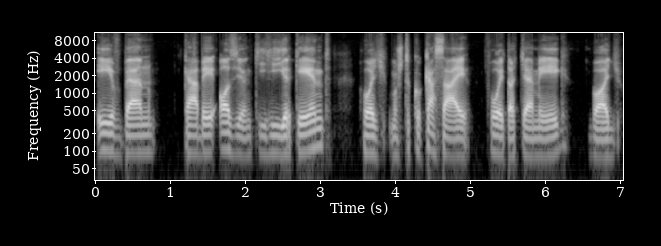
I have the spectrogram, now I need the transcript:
évben kb. az jön ki hírként, hogy most akkor Kasai folytatja még, vagy,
